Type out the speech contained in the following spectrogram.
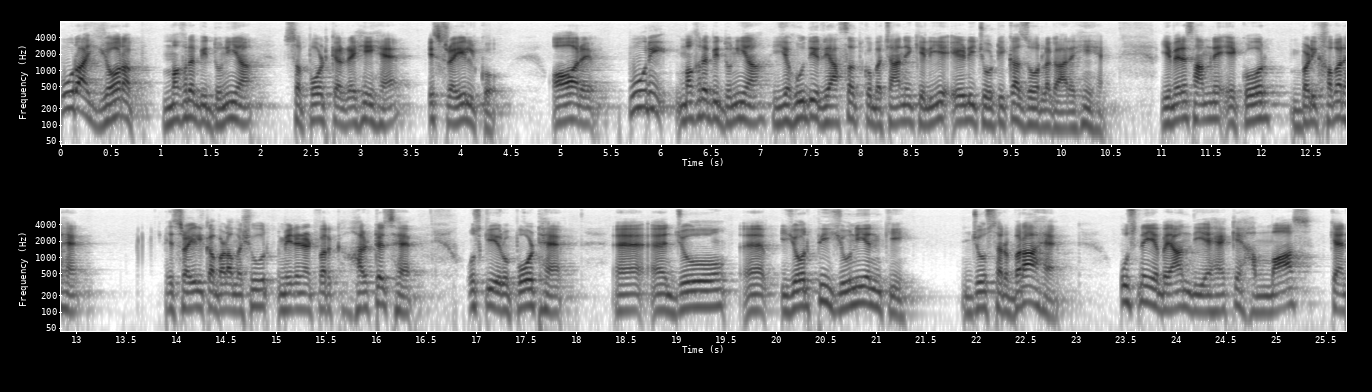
पूरा यूरोप, मगरबी दुनिया सपोर्ट कर रही है इसराइल को। और पूरी मगरबी दुनिया यहूदी रियासत को बचाने के लिए एडी चोटी का ज़ोर लगा रही है। ये मेरे सामने एक और बड़ी खबर है। इसराइल का बड़ा मशहूर मीडिया नेटवर्क हर्टिस है। उसकी रिपोर्ट है जो यूरोपीय यूनियन की जो सरबरा है, उसने ये बयान दिया है कि Hamas can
